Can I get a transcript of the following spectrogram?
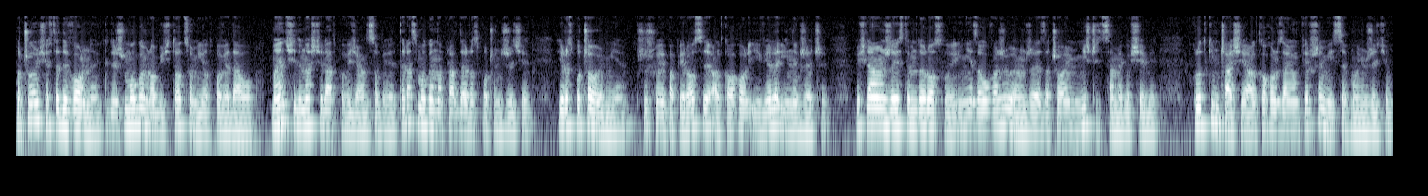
Poczułem się wtedy wolny, gdyż mogłem robić to, co mi odpowiadało. Mając 17 lat powiedziałem sobie, teraz mogę naprawdę rozpocząć życie. I rozpocząłem je. Przyszły papierosy, alkohol i wiele innych rzeczy. Myślałem, że jestem dorosły i nie zauważyłem, że zacząłem niszczyć samego siebie. W krótkim czasie alkohol zajął pierwsze miejsce w moim życiu.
